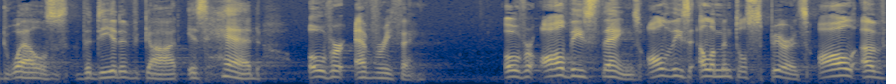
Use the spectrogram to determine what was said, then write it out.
dwells the deity of God, is head over everything over all these things, all of these elemental spirits, all of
